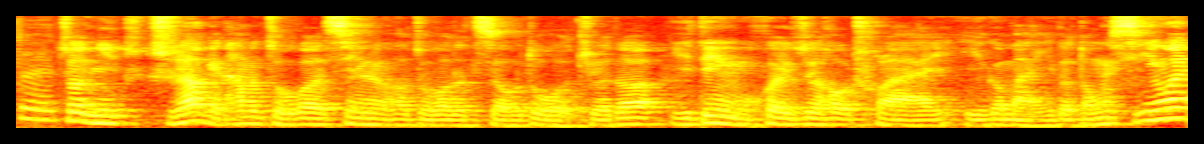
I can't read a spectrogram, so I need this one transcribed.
对就你只要给他们足够的信任和足够的自由度，我觉得一定会最后出来一个满意的东西。因为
